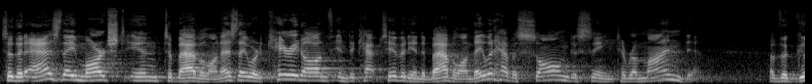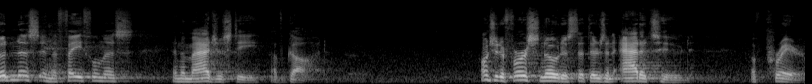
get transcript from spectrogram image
So that as they marched into Babylon, as they were carried on into captivity into Babylon, they would have a song to sing to remind them of the goodness and the faithfulness and the majesty of God. I want you to first notice that there's an attitude of prayer.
